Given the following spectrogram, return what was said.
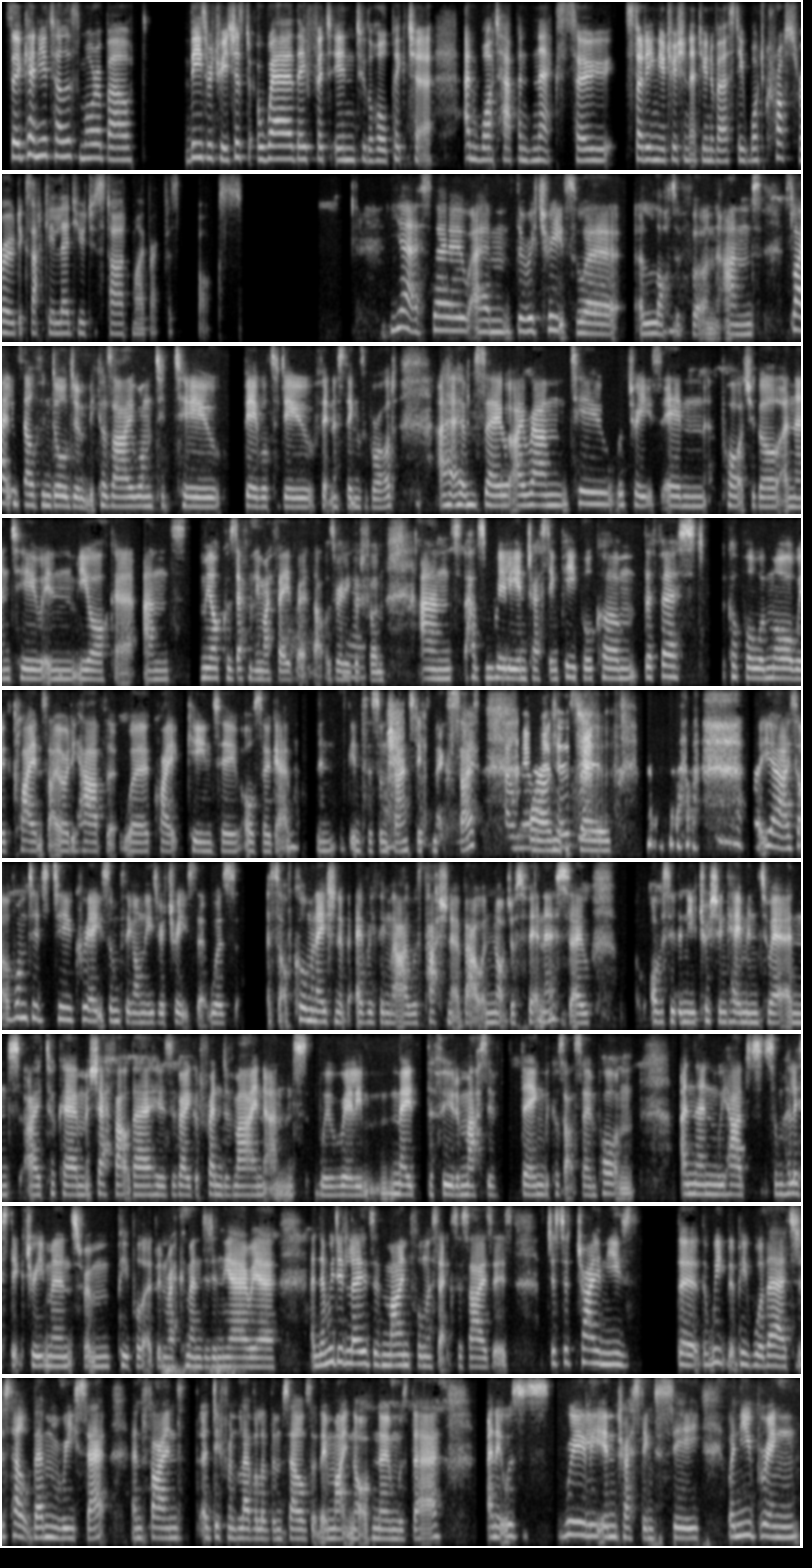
So, can you tell us more about these retreats, just where they fit into the whole picture and what happened next? So, studying nutrition at university, what crossroad exactly led you to start My Breakfast Box? Yeah, so um, the retreats were a lot of fun and slightly self indulgent because I wanted to be able to do fitness things abroad. Um, so I ran two retreats in Portugal and then two in Mallorca. And Mallorca was definitely my favourite. That was really yeah. good fun and had some really interesting people come. The first couple were more with clients that I already have that were quite keen to also get in, into the sunshine to do some exercise. Tell me about um. So, but yeah, I sort of wanted to create something on these retreats that was a sort of culmination of everything that I was passionate about and not just fitness. So obviously the nutrition came into it and i took um, a chef out there who's a very good friend of mine and we really made the food a massive thing because that's so important. Mm. And then we had some holistic treatments from people that had been recommended in the area. And then we did loads of mindfulness exercises just to try and use the the week that people were there to just help them reset and find a different level of themselves that they might not have known was there and it was really interesting to see when you bring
